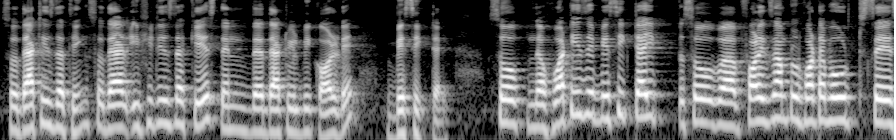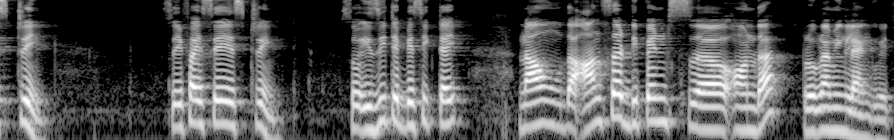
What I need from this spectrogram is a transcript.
so, that is the thing. So, that if it is the case then the, that will be called a basic type. So, what is a basic type? So, uh, for example, what about say string? So, if I say string, so is it a basic type? Now, the answer depends uh, on the programming language.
